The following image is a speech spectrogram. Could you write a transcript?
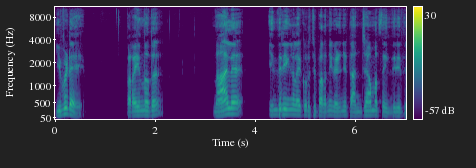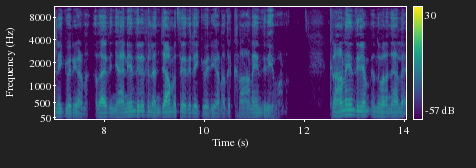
ഇവിടെ പറയുന്നത് നാല് ഇന്ദ്രിയങ്ങളെക്കുറിച്ച് പറഞ്ഞു കഴിഞ്ഞിട്ട് അഞ്ചാമത്തെ ഇന്ദ്രിയത്തിലേക്ക് വരികയാണ്. അതായത് ജ്ഞാനേന്ദ്രിയത്തിൽ അഞ്ചാമത്തെ ഇതിലേക്ക് വരികയാണ്. അത് ഘ്രാണേന്ദ്രിയമാണ്. ഘ്രാണേന്ദ്രിയം എന്ന് പറഞ്ഞാൽ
